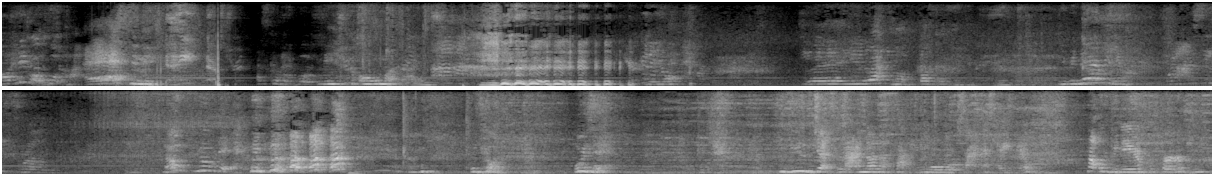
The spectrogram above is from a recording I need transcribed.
Oh, he gonna whoop my ass in it! That's gonna whoop me. Oh my god. Let's go. What is it? You just land on a fucking wall, Simon, stay still. Not over there, preferably.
